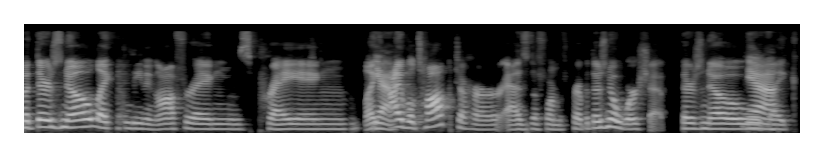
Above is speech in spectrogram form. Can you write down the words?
But there's no like leaving offerings, praying. Like Yeah. I will talk to her as a form of prayer, but there's no worship. There's no Yeah. like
